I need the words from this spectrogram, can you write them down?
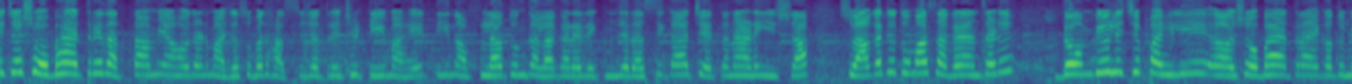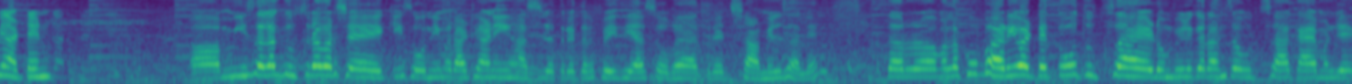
शोभायात्रेत आत्ता आम्ही आहोत आणि माझ्यासोबत हास्य जत्रेची टीम आहे. तीन अफलातून कलाकार आहेत. एक म्हणजे रसिका चेतना आणि ईशा. स्वागत आहे तुम्हा सगळ्यांचं आणि डोंबिवलीची पहिली अ, शोभायात्रा आहे का तुम्ही अटेंड करताय अ, मी सलग दुसरं वर्ष आहे की सोनी मराठी आणि हास्य जत्रेतर्फे या शोभायात्रेत सामील झाले. तर अ, मला खूप भारी वाटते. तोच उत्साह आहे डोंबिवलीकरांचा उत्साह काय म्हणजे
